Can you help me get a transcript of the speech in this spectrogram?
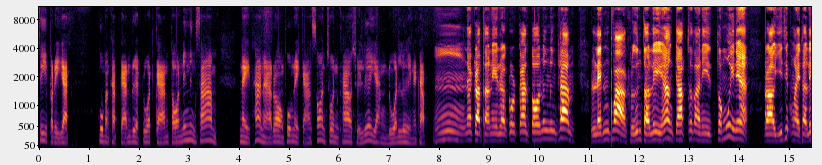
ซี่ปริยัติผู้บังคับการเรือตรวจการตอนหนึ่งหนึ่งสามในท่านารองผู้อำนวยการซ่อนชนข้าวช่วยเหลืออย่างด่วนเลยนะครับ อืมนะครับสถานีเรือกรดการต่อหนึ่งหนึ่งท่ามเลนฟ้าคลื่นทะเลห่างจากสถานีสมุยเนี่ยราว20ไมล์ทะเล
